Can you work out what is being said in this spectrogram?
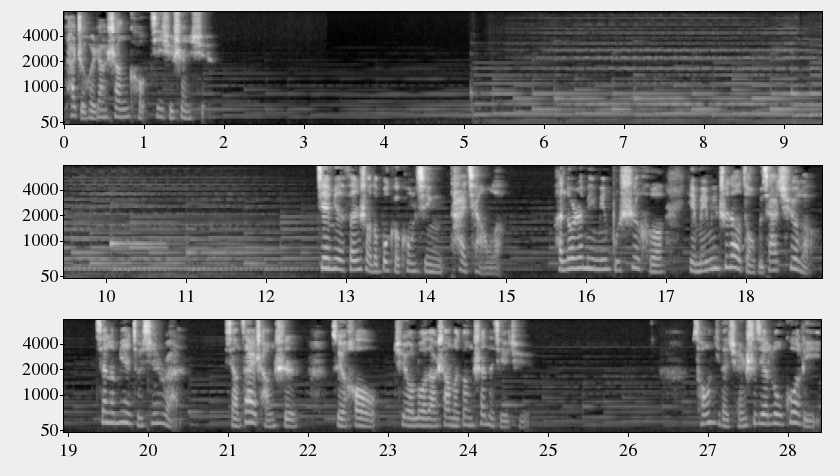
它只会让伤口继续渗血。见面分手的不可控性太强了，很多人明明不适合，也明明知道走不下去了，见了面就心软，想再尝试，最后却又落到伤得更深的结局。从你的全世界路过里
